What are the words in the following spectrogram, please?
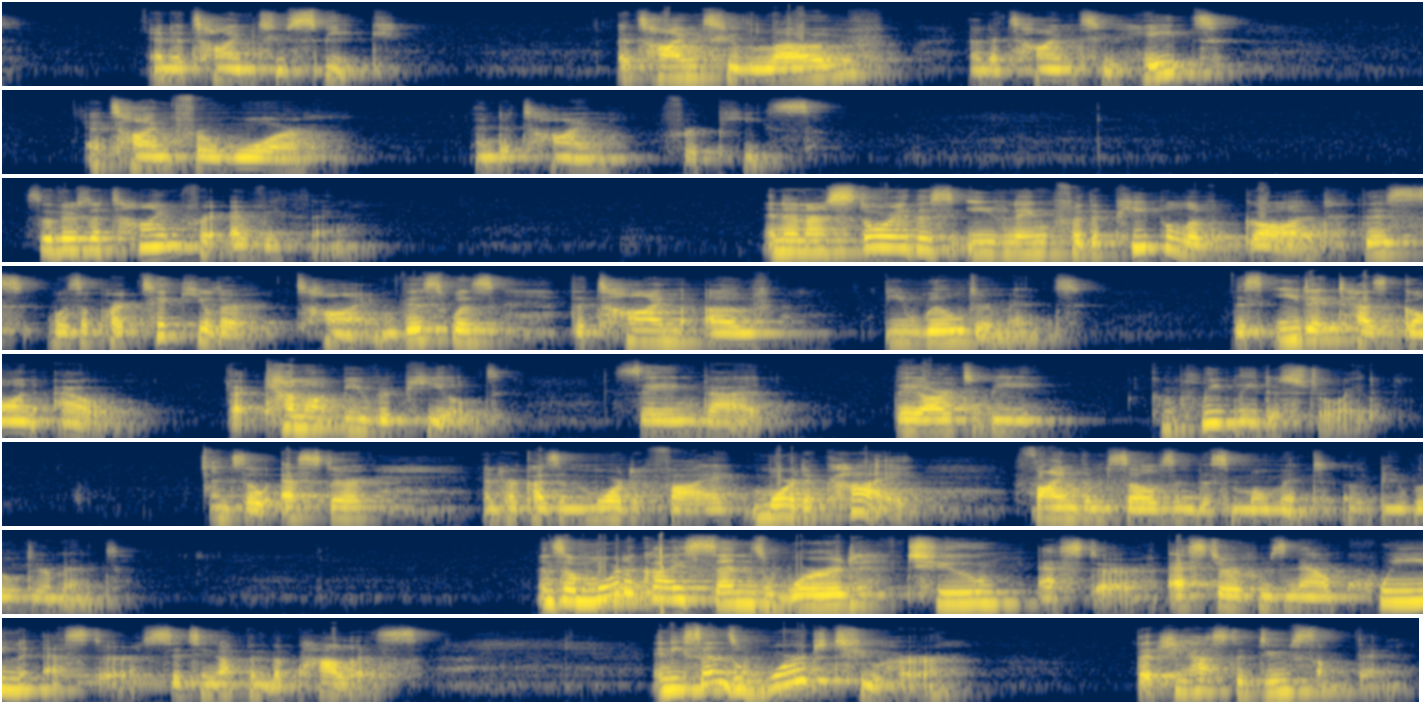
and a time to speak, a time to love and a time to hate, a time for war and a time for peace. So there's a time for everything. And in our story this evening, for the people of God, this was a particular time. This was the time of bewilderment. This edict has gone out that cannot be repealed, saying that they are to be completely destroyed. And so Esther and her cousin Mordecai, Mordecai find themselves in this moment of bewilderment. And so Mordecai sends word to Esther, Esther, who's now Queen Esther, sitting up in the palace. And he sends word to her that she has to do something,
